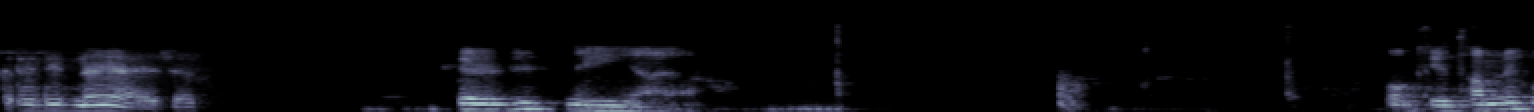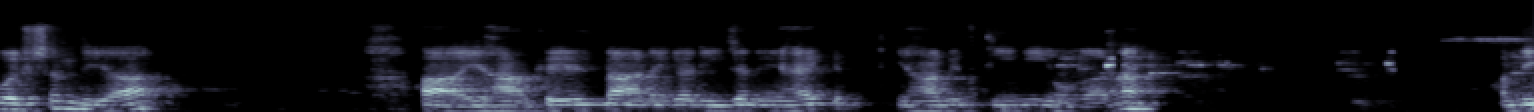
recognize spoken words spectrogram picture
क्रेडिट नहीं आया सर क्रेडिट नहीं आया। ओके तो हमने क्वेश्चन दिया। हाँ यहाँ क्रेडिट ना आने का रीजन ये है कि यहाँ भी तीन ही होगा ना। हमने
